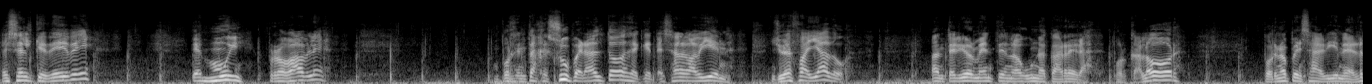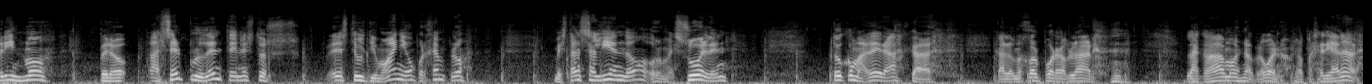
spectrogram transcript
es el que debe, es muy probable, un porcentaje súper alto de que te salga bien. Yo he fallado anteriormente en alguna carrera, por calor, por no pensar bien el ritmo, pero al ser prudente en estos, este último año, por ejemplo, me están saliendo, o me suelen, toco madera, que a, lo mejor por hablar la acabamos, no, pero bueno, no pasaría nada.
